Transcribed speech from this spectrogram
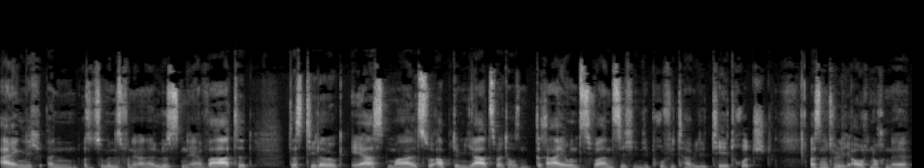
eigentlich, an, also zumindest von den Analysten, erwartet, dass Teladoc erstmals so ab dem Jahr 2023 in die Profitabilität rutscht, was natürlich auch noch eine,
